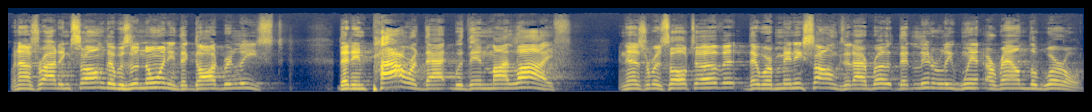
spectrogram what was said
When I was writing song, there was an anointing that God released that empowered that within my life. And as a result of it, there were many songs that I wrote that literally went around the world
